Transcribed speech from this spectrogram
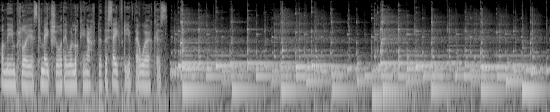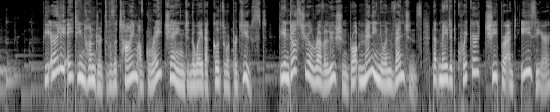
on the employers to make sure they were looking after the safety of their workers. Early 1800s was a time of great change in the way that goods were produced. The Industrial Revolution brought many new inventions that made it quicker, cheaper, and easier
